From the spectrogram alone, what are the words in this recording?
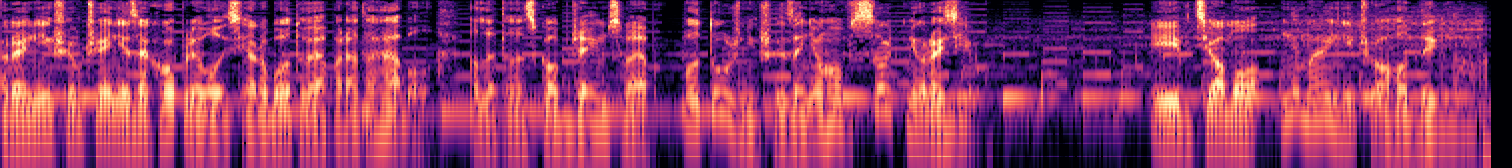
Раніше вчені захоплювалися роботою апарата Габл, але телескоп Джеймс Веб потужніший за нього в сотню разів. І в цьому немає нічого дивного.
